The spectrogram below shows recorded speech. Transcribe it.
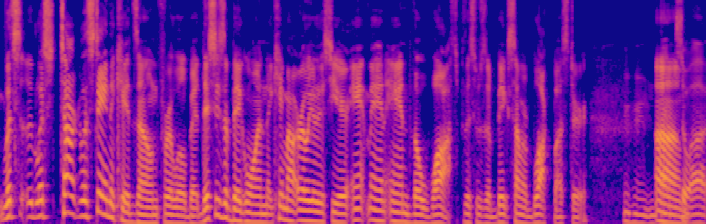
Let's let's talk let's stay in the kid zone for a little bit. This is a big one that came out earlier this year, Ant-Man and the Wasp. This was a big summer blockbuster. And Um, so uh,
